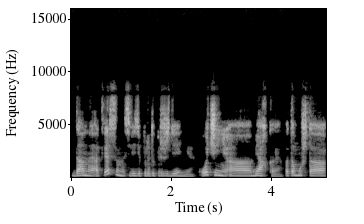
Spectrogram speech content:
данная ответственность в виде предупреждения очень а, мягкая, потому что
